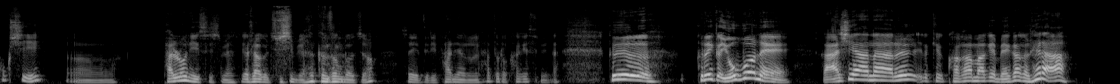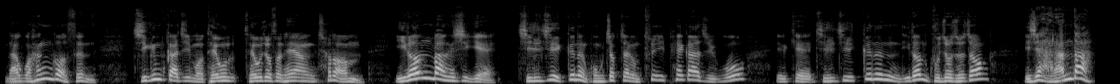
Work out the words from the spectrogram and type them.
혹시 어, 반론이 있으시면 연락을 주시면 금속노조 저희들이 반영을 하도록 하겠습니다. 그 그러니까 요번에 아시아나를 이렇게 과감하게 매각을 해라라고 한 것은 지금까지 뭐 대우 대우조선 해양처럼 이런 방식의 질질 끄는 공적 자금 투입해 가지고 이렇게 질질 끄는 이런 구조 조정 이제 안 한다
